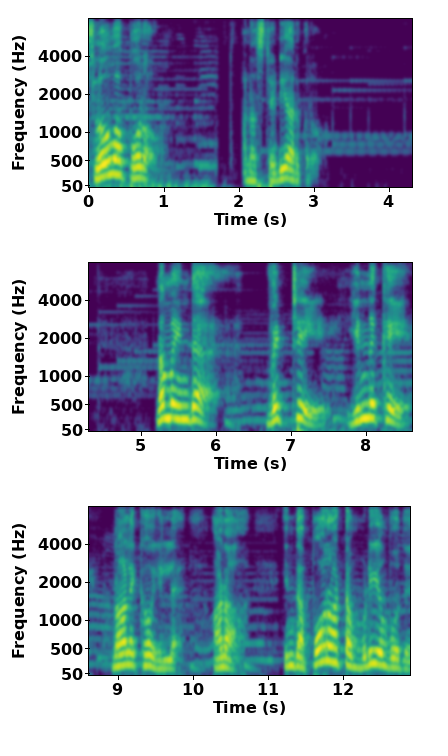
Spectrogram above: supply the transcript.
ஸ்லோவாக போகிறோம் ஆனால் ஸ்டெடியாக இருக்கிறோம். நம்ம இந்த வெற்றி இன்னைக்கு நாளைக்கோ இல்லை. ஆனால் இந்த போராட்டம் முடியும் போது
